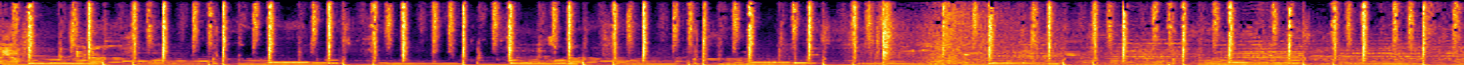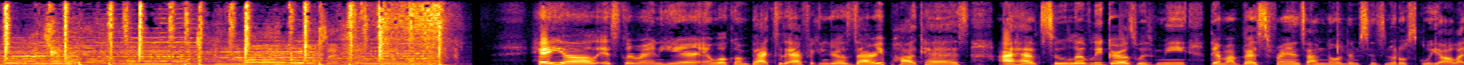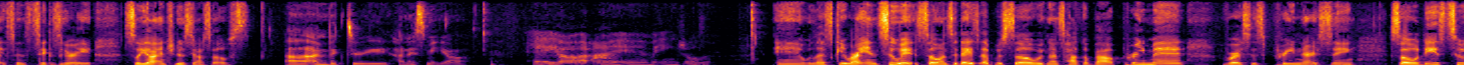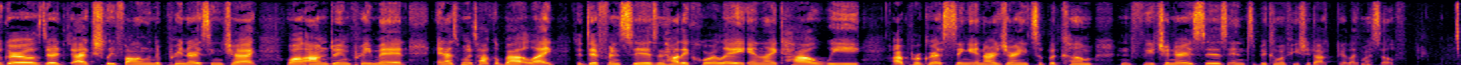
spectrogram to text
Hey y'all, it's Lorraine here, and welcome back to the African Girls Diary podcast. I have two lovely girls with me. They're my best friends. I've known them since middle school, y'all, like since sixth grade. So y'all introduce yourselves. Uh, I'm Victory. How nice to meet y'all. Hey y'all, I am Angel. And let's get right into it. So in today's episode, we're going to talk about pre med versus pre nursing. So these two girls, they're actually following the pre-nursing track while I'm doing pre-med. And I just want to talk about like the differences and how they correlate and like how we are progressing in our journey to become future nurses and to become a future doctor like myself.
